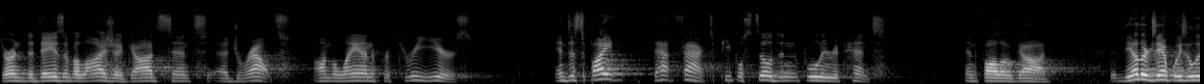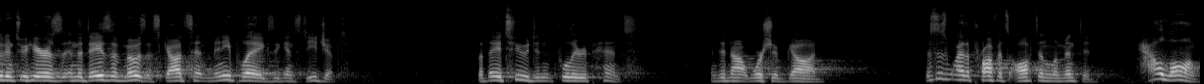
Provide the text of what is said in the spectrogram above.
During the days of Elijah, God sent a drought on the land for three years. And despite that fact, people still didn't fully repent and follow God. The other example he's alluding to here is in the days of Moses, God sent many plagues against Egypt. But they too didn't fully repent and did not worship God. This is why the prophets often lamented How long?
